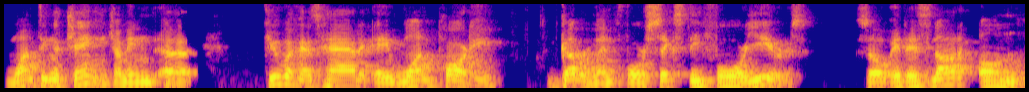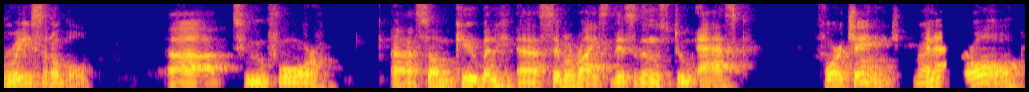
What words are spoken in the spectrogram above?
wanting a change. I mean, uh, Cuba has had a one party government for 64 years. So it is not unreasonable uh, to for uh, some Cuban uh, civil rights dissidents to ask for change. Right. And after all,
